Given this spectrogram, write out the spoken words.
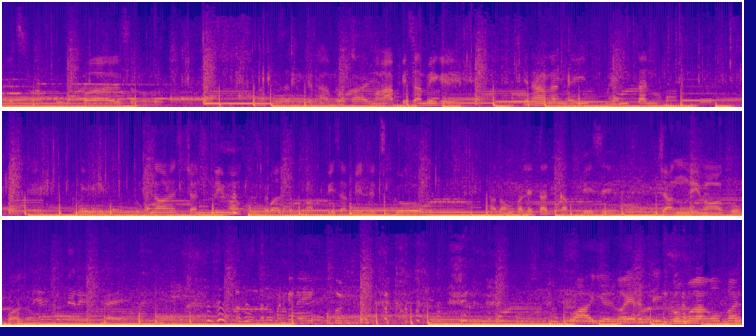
It's mga kubal, so... Sabi ka na Dapat kayo. mga happy sa amin kay kinahanglan may maintan. Mga kubal. So happy sa amin, let's go. Atong palitag kape si John Lee mga kubal. Wow, yun, wire ko mga kubal.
